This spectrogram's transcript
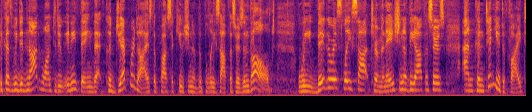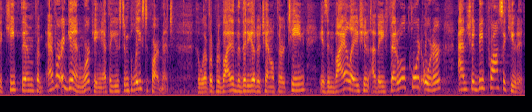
because we did not want to do anything that could jeopardize the prosecution of the police officers involved. We vigorously sought termination of the officers and continue to fight to keep them from ever again working at the Houston Police Department. Whoever provided the video to Channel 13 is in violation of a federal court order and should be prosecuted.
